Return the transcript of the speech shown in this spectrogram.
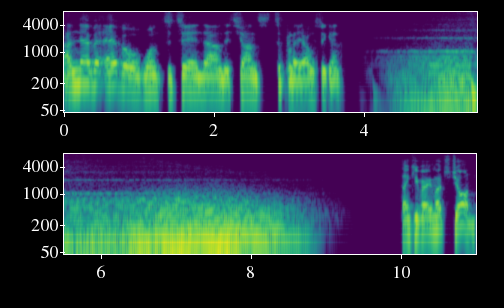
I never ever want to turn down the chance to play out again. Thank you very much, John.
